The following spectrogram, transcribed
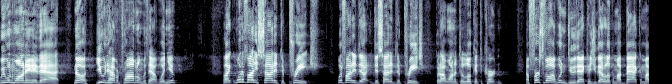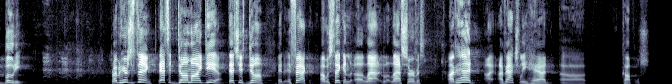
we wouldn't want any of that. No, you would have a problem with that, wouldn't you? Like, what if I decided to preach? What if I decided to preach, but I wanted to look at the curtain? Now, first of all, I wouldn't do that because you got to look at my back and my booty. Right, but here's the thing that's a dumb idea. That's just dumb. In, in fact, I was thinking uh, last, last service, I've had, I, have actually had uh, couples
